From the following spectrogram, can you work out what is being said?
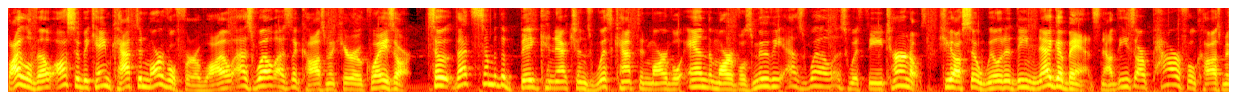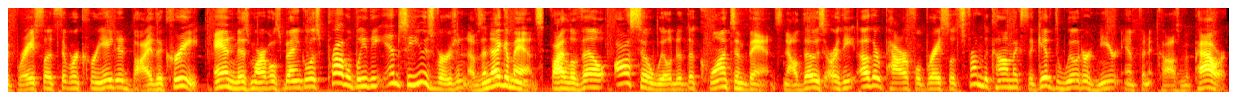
Phyla Vell also became Captain Marvel for a while, as well as the cosmic hero Quasar. So that's some of the big connections with Captain Marvel and the Marvels movie, as well as with the Eternals. She also wielded the Negabands. Now these are powerful cosmic bracelets that were created by the Kree. And Ms. Marvel's bangle is probably the MCU's version of the Negabands. Phyla Vell also wielded the Quantum Bands. Now those are the other powerful bracelets from the comics that give the wielder near infinite cosmic power.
